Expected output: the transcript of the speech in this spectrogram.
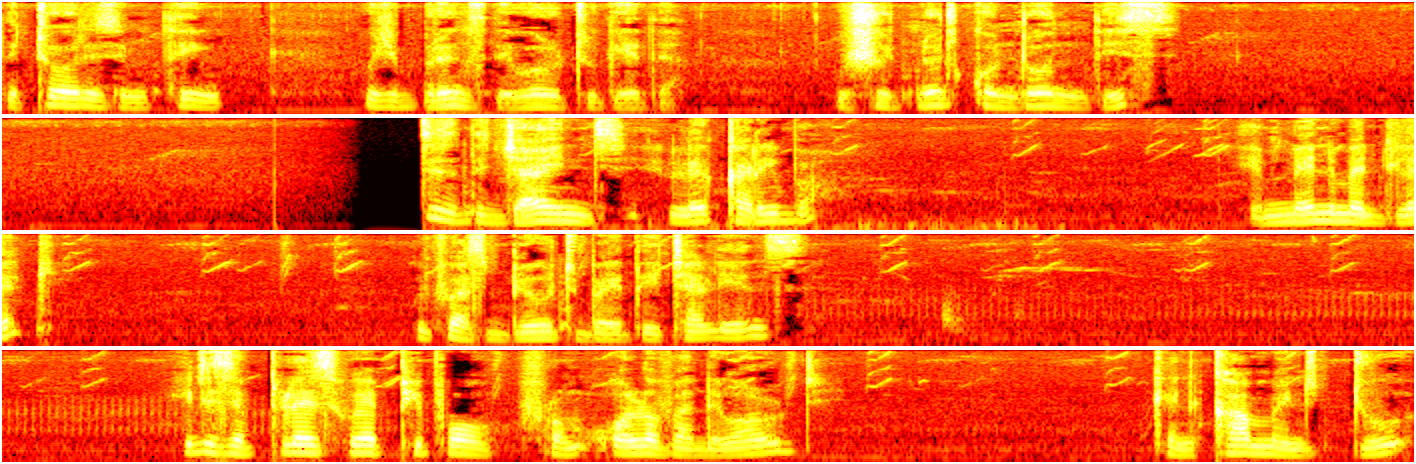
The tourism thing which brings the world together. We should not condone this. This is the giant Lake Kariba, a man-made lake which was built by the Italians. It is a place where people from all over the world can come and do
